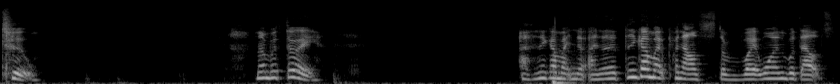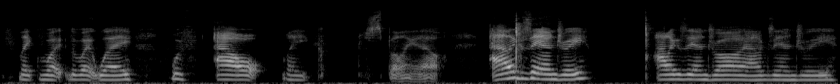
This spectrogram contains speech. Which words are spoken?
2. Number 3. I think I might know. I think I might pronounce the right one without like right the right way without like just spelling it out. Alexandri, Alexandra, Alexandri.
